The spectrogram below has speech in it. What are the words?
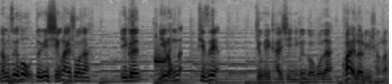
那么最后，对于行来说呢，一根尼龙的皮子链。就可以开启你跟狗狗的快乐旅程了。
